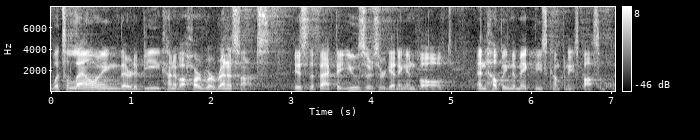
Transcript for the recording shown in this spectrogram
what's allowing there to be kind of a hardware renaissance is the fact that users are getting involved and helping to make these companies possible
